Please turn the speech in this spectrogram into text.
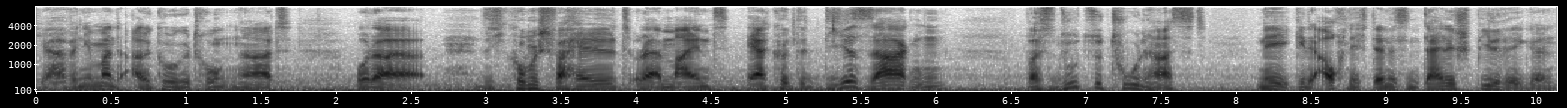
Ja, wenn jemand Alkohol getrunken hat oder sich komisch verhält oder er meint, er könnte dir sagen, was du zu tun hast. Nee, geht auch nicht, denn es sind deine Spielregeln.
